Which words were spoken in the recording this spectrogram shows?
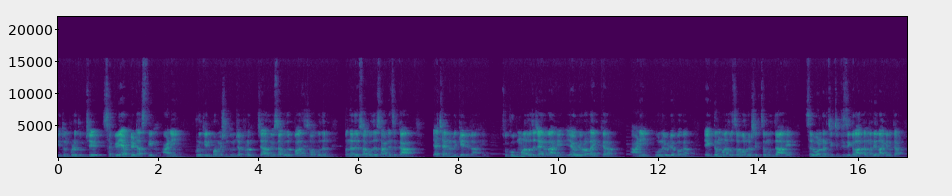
इथून पुढे तुमचे सगळे अपडेट असतील आणि ट्रूथ इन्फॉर्मेशन तुमच्यापर्यंत चार दिवस अगोदर पाच दिवस अगोदर पंधरा दिवस अगोदर सांगण्याचं काम या चॅनलने केलेलं आहे. सो खूप महत्वाचं चॅनल आहे. या व्हिडिओला लाईक करा आणि पूर्ण व्हिडिओ बघा. एकदम महत्त्वाचा वरलक्षकचा मुद्दा आहे. सर वनरक्षकची फिजिकल हातामध्ये लागेल का?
